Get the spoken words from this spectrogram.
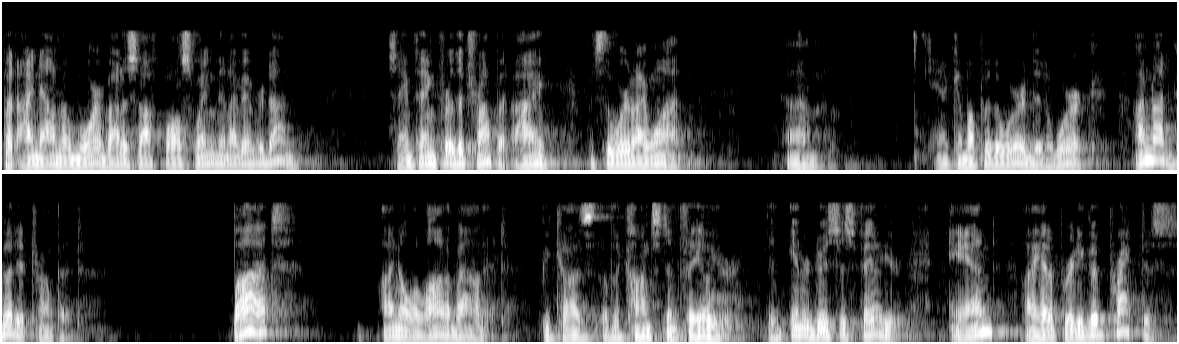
But I now know more about a softball swing than I've ever done. Same thing for the trumpet. I, what's the word I want? Um, can't come up with a word that'll work. I'm not good at trumpet. But I know a lot about it because of the constant failure. It introduces failure. And I had a pretty good practice,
